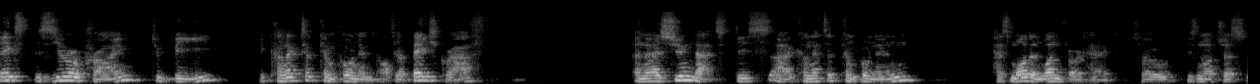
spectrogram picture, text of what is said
x0 prime to be a connected component of your base graph and I assume that this uh, connected component has more than one vertex. So it's not just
